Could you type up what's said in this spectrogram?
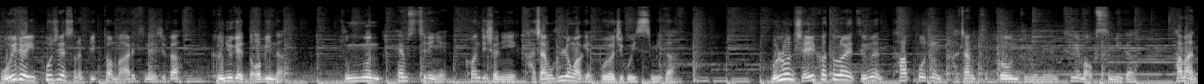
오히려 이 포즈에서는 빅터 마르티네즈가 근육의 너비나 둔근 햄스트링의 컨디션이 가장 훌륭하게 보여지고 있습니다. 물론 제이 커틀러의 등은 top 4 중 가장 두꺼운 등에는 틀림없습니다. 다만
